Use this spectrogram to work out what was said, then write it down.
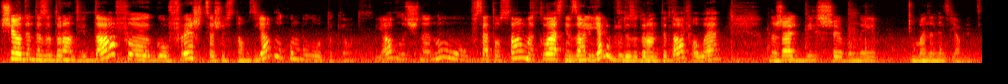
Ще один дезодорант віддав. Go Fresh, це щось там з яблуком було, таке от яблучне. Ну, все то саме. Класні взагалі. Я люблю дезодоранти DAF, але, на жаль, більше вони у мене не з'являться.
